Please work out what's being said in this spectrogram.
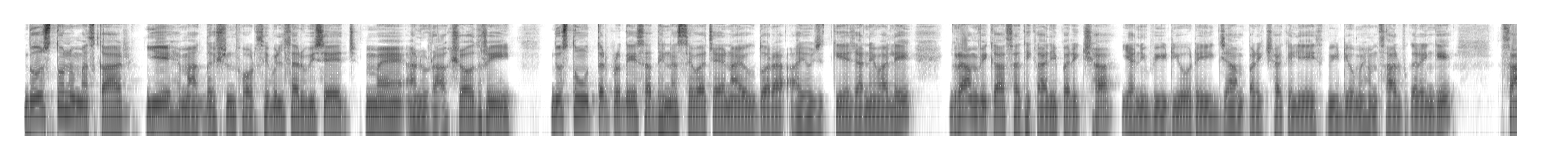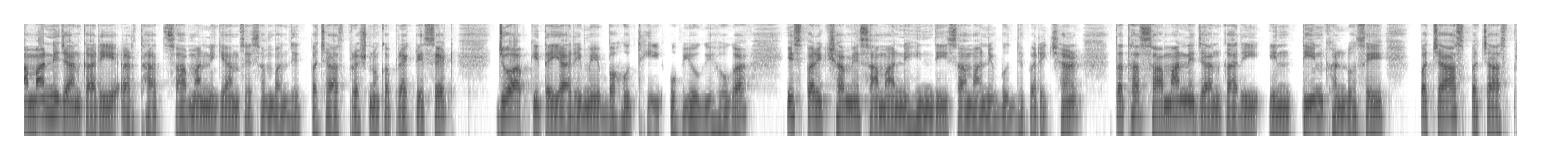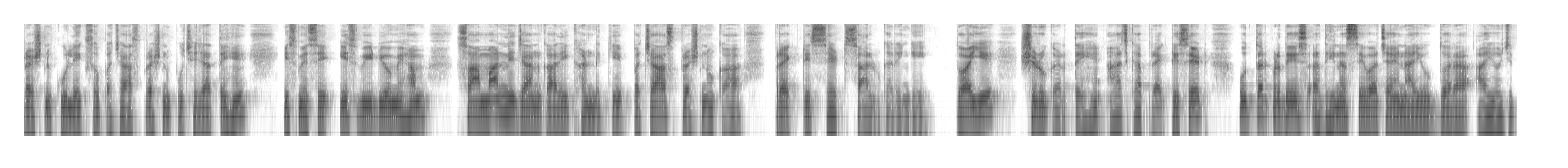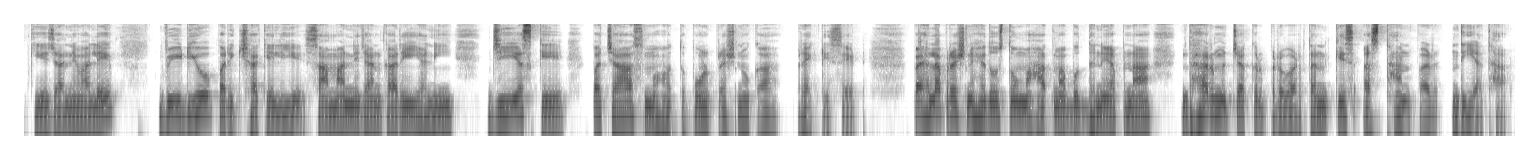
दोस्तों, नमस्कार। ये है मार्गदर्शन फॉर सिविल सर्विसेज़। मैं अनुराग चौधरी। दोस्तों, उत्तर प्रदेश अधीनस्थ सेवा चयन आयोग द्वारा आयोजित किए जाने वाले ग्राम विकास अधिकारी परीक्षा, यानी वीडियो रे एग्ज़ाम परीक्षा के लिए इस वीडियो में हम सॉल्व करेंगे। सामान्य जानकारी, अर्थात सामान्य ज्ञान से संबंधित 50 प्रश्नों का प्रैक्टिस सेट, जो आपकी तैयारी में बहुत ही उपयोगी होगा। इस परीक्षा में सामान्य हिंदी, सामान्य बुद्धि परीक्षण तथा सामान्य जानकारी इन तीन खंडों से 50-50 प्रश्न, कुल 150 प्रश्न पूछे जाते हैं। इसमें से इस वीडियो में हम सामान्य जानकारी खंड के 50 प्रश्नों का प्रैक्टिस सेट सॉल्व करेंगे। तो आइए शुरू करते हैं आज का प्रैक्टिस सेट। उत्तर प्रदेश अधीनस्थ सेवा चयन आयोग द्वारा आयोजित किए जाने वाले वीडियो परीक्षा के लिए सामान्य जानकारी यानी जीएस के 50 महत्वपूर्ण प्रश्नों का प्रैक्टिस सेट। पहला प्रश्न है दोस्तों, महात्मा बुद्ध ने अपना धर्म चक्र प्रवर्तन किस स्थान पर दिया था?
